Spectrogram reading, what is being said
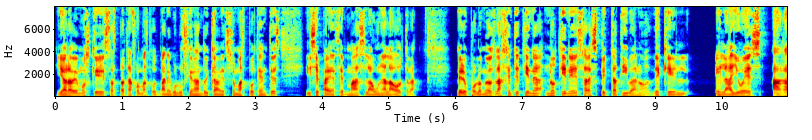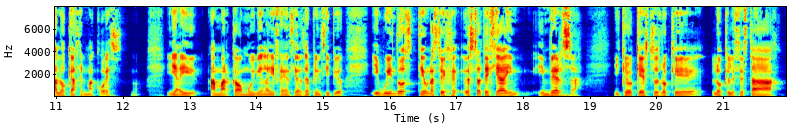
Y ahora vemos que estas plataformas pues van evolucionando y cada vez son más potentes y se parecen más la una a la otra. Pero por lo menos la gente tiene, no tiene esa expectativa, ¿no? De que el, el iOS haga lo que hace el macOS. ¿no? Y ahí han marcado muy bien la diferencia desde el principio. Y Windows tiene una estrategia inversa. Y creo que esto es lo que, lo que les está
